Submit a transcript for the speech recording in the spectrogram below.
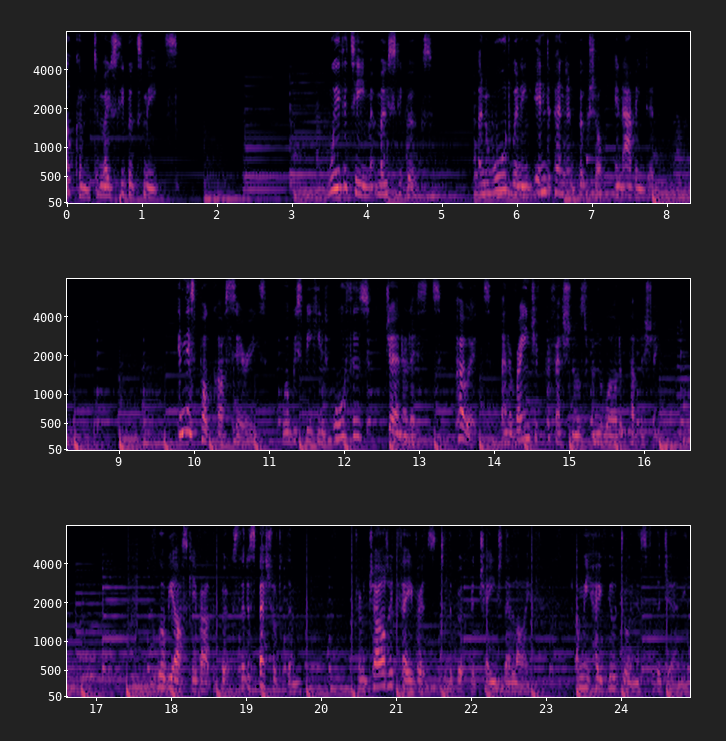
Welcome to Mostly Books Meets. We're the team at Mostly Books, an award winning independent bookshop in Abingdon. In this podcast series, we'll be speaking to authors, journalists, poets, and a range of professionals from the world of publishing. We'll be asking about the books that are special to them, from childhood favourites to the book that changed their life, and we hope you'll join us for the journey.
